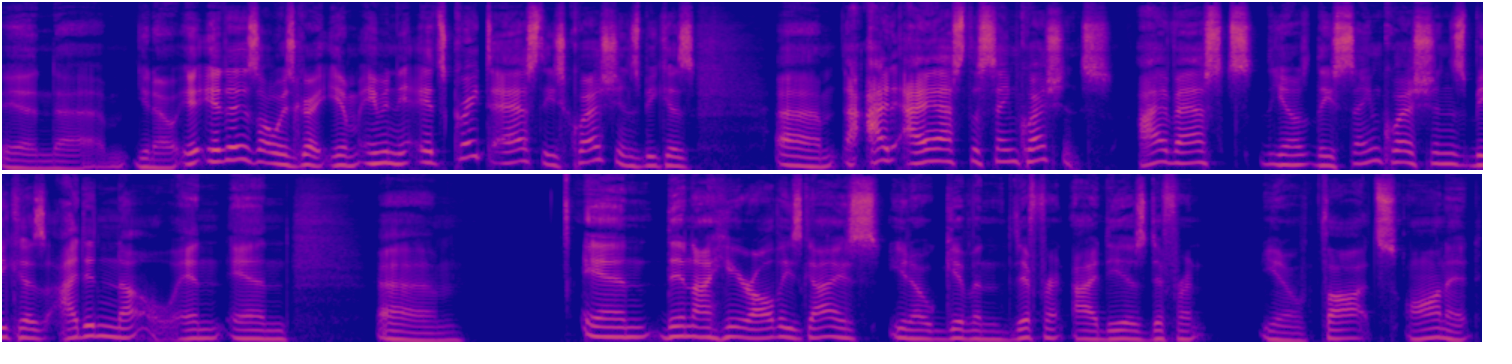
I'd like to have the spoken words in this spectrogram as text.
and um, you know it, it is always great. I mean, it's great to ask these questions because um, I I ask the same questions. I've asked you know these same questions because I didn't know, and and um, and then I hear all these guys you know giving different ideas, different you know thoughts on it.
